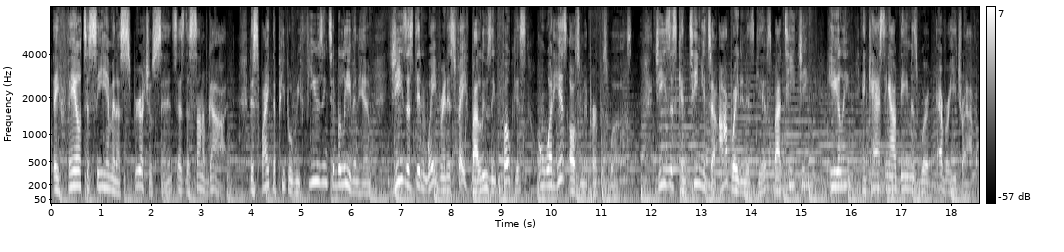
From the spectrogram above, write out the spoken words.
They failed to see him in a spiritual sense as the Son of God. Despite the people refusing to believe in him, Jesus didn't waver in his faith by losing focus on what his ultimate purpose was. Jesus continued to operate in his gifts by teaching, healing, and casting out demons wherever he traveled.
